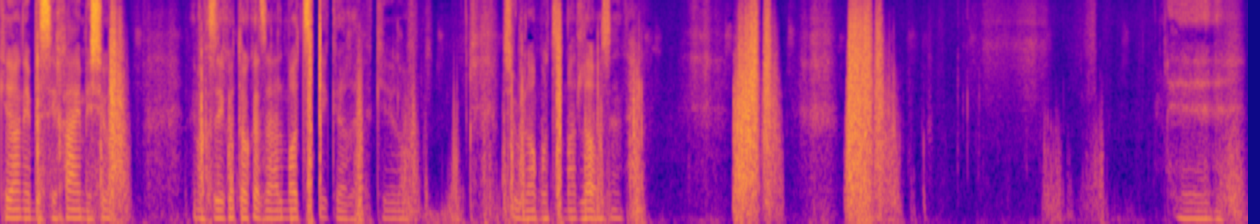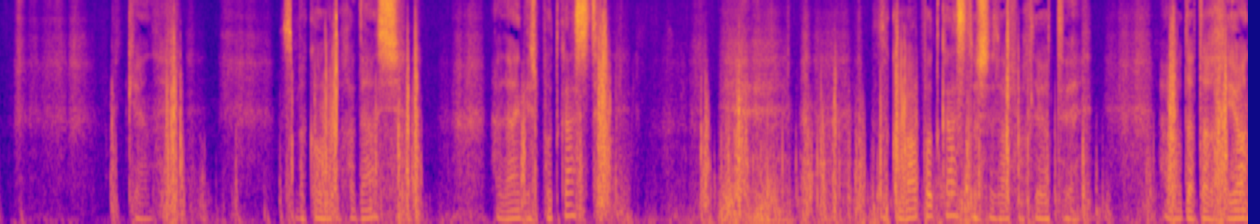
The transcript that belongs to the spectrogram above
כאילו אני בשיחה עם מישהו. אני מחזיק אותו כזה על מוד ספיקר, כאילו, שהוא לא מוצמד לאוזן. אה, כן, אז מה קורה חדש? עדיין יש פודקאסט? זה כבר פודקאסט או שזה הפך להיות אה, עבודת ארכיון?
